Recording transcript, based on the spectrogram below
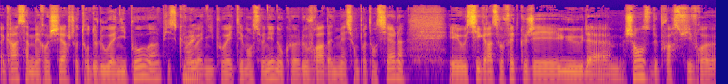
grâce à mes recherches autour de Lou Anipo, hein, puisque oui. Lou Anipo a été mentionné, donc euh, l'ouvreur d'animation potentielle, et aussi grâce au fait que j'ai eu la chance de pouvoir suivre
